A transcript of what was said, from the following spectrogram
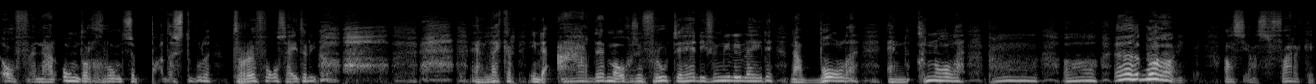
of naar ondergrondse paddenstoelen, truffels heet die. Oh, en lekker in de aarde mogen ze vroeten, hè, die familieleden. Naar bollen en knollen. Oh, oh, als je als varken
